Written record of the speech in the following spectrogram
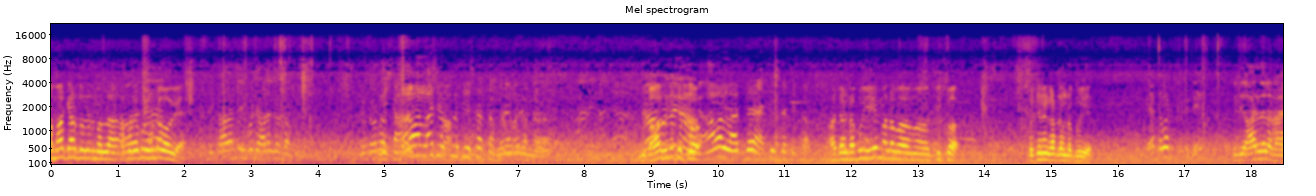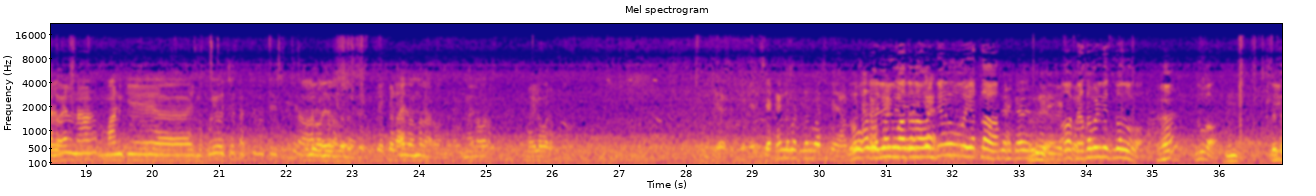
మాకు ఆడుతుంది మళ్ళా అప్పటికప్పుడు ఉండవు అవి కావాలంటే ఇంకోటి ఆర్డర్ చేద్దాం కావాలా తీసుకో వచ్చినాక కడతాం డబ్బు ఇవి ఇది ఆరు వేల ఆరు వేలనా మనకి ఇక పోయి వచ్చే ఖర్చులు వచ్చేసి ఆరు వందలు. ఎక్కడ? ఐదు వందలు ఆరు వందలు. మైలవరం. మైలవరం. సెకండ్లు పట్టుకొని కదిరికి పోతున్నావు అంటే నువ్వు ఎట్లా? పెద్ద పడి తెచ్చుకోవాలి నువ్వు. నువ్వు. ఉమ్. పెద్ద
